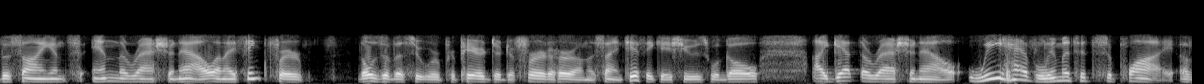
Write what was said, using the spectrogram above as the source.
the science and the rationale. And I think for those of us who were prepared to defer to her on the scientific issues will go, I get the rationale. We have limited supply of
